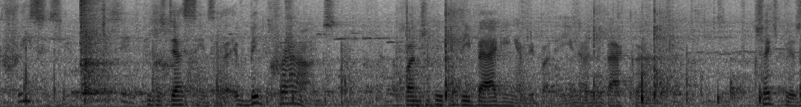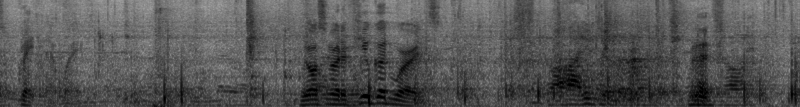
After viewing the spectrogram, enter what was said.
creases you. People's death scenes, like big crowds, a bunch of people debagging everybody, you know, in the background. Shakespeare's great that way. We also wrote a few good words. Oh, you do it.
